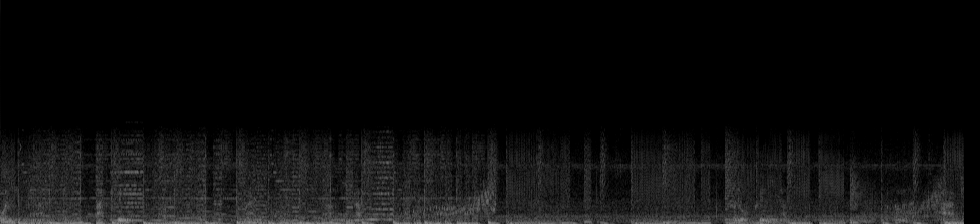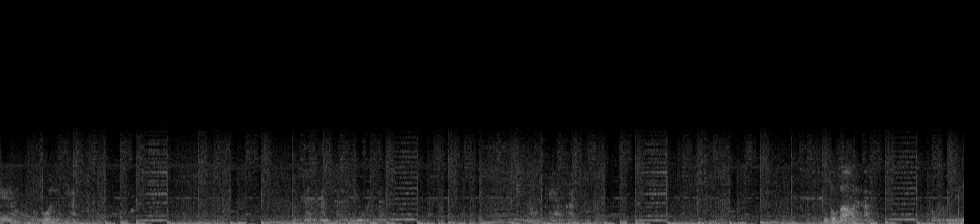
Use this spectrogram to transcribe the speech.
วนอย่างนี้ครับปัดขึ้น ระดูกขึ้นนี้ครับก็มาทาแก้วมาบนนี้ครับเหมือนกันครับอันนี้ก็เหมือนกันลองแก้มครับทุบเบาๆนะครับ ผมก็ไม่ได้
